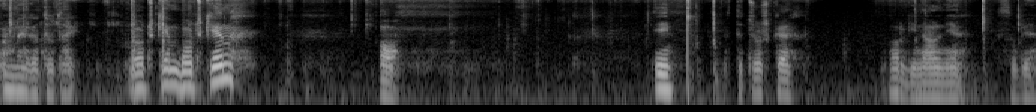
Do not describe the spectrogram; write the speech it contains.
Mamy go tutaj boczkiem, boczkiem. O. I tyczuszkę oryginalnie sobie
